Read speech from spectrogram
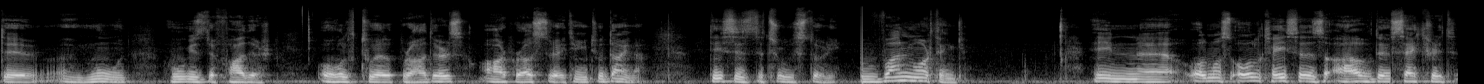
the uh, moon who is the father. All 12 brothers are prostrating to Dinah. This is the true story. One more thing in uh, almost all cases of the sacred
